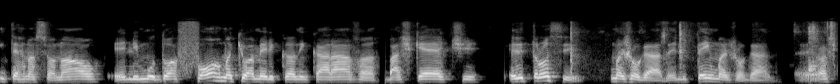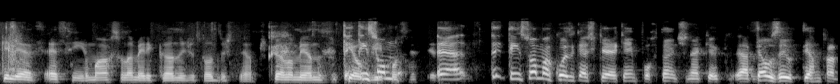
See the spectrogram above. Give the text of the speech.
internacional. Ele mudou a forma que o americano encarava basquete. Ele trouxe uma jogada, ele tem uma jogada. Eu acho que ele é, é sim, o maior sul-americano de todos os tempos, pelo menos tem, que eu tem vi, só uma, é, tem, tem, só uma coisa que acho que é, que é importante, né, que até usei o termo para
